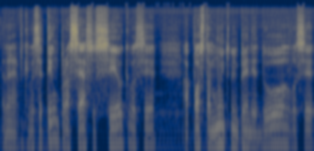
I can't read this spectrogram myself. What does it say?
né? Porque você tem um processo seu que você aposta muito no empreendedor, você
